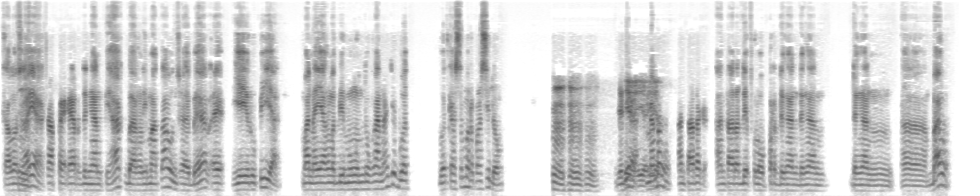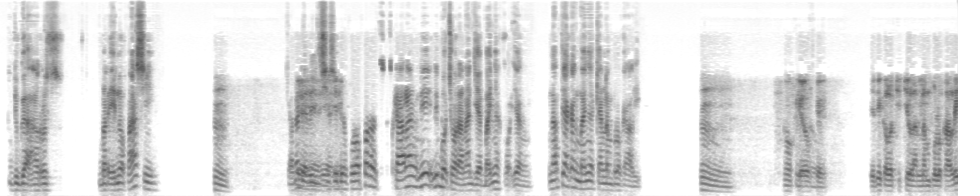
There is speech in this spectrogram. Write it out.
Kalau Hmm. saya KPR dengan pihak bank lima tahun saya bayar eh, Y rupiah. Mana yang lebih menguntungkan aja buat buat customer pasti dong. Hmm. Hmm. Hmm. Jadi Iya, iya, memang antara antara developer dengan dengan dengan eh, bank juga harus berinovasi. Hmm. Karena Iya, dari iya, iya, sisi iya. developer sekarang ini ini bocoran aja banyak kok yang nanti akan banyak yang 60 kali. Hmm. Oke Gitu. oke. Jadi kalau cicilan 60 kali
